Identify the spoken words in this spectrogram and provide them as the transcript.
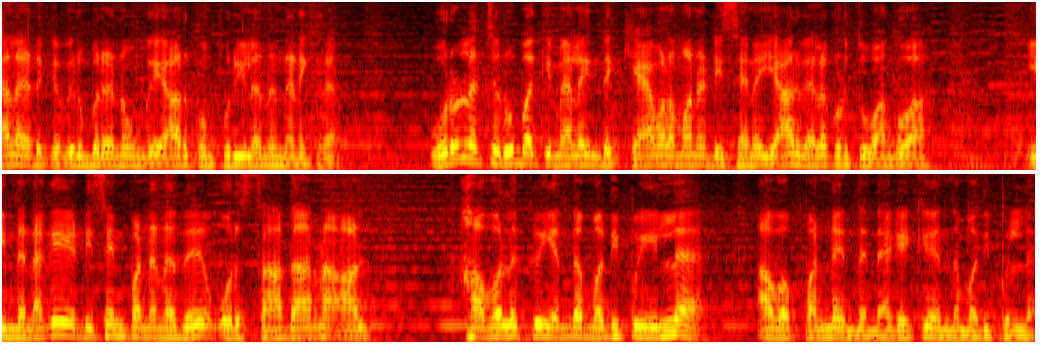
ஏலம் எடுக்க விரும்புகிறேன்னு உங்கள் யாருக்கும் புரியலன்னு நினைக்கிறேன். ஒரு லட்சம் ரூபாய்க்கு மேலே இந்த கேவலமான டிசைனை யார் விலை கொடுத்து வாங்குவா? இந்த நகையை டிசைன் பண்ணினது ஒரு சாதாரண ஆள். அவளுக்கு எந்த மதிப்பும் இல்லை. அவ பண்ண இந்த நகைக்கு எந்த மதிப்பு இல்லை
